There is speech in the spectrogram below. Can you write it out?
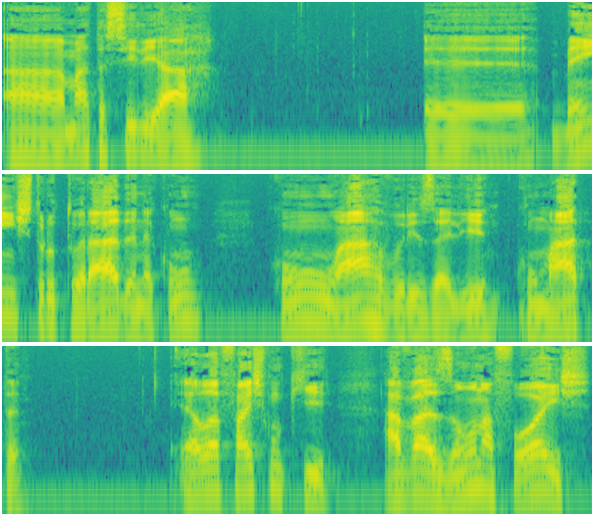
a mata ciliar é, bem estruturada, né? Com, com árvores ali, com mata, ela faz com que a vazão na foz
